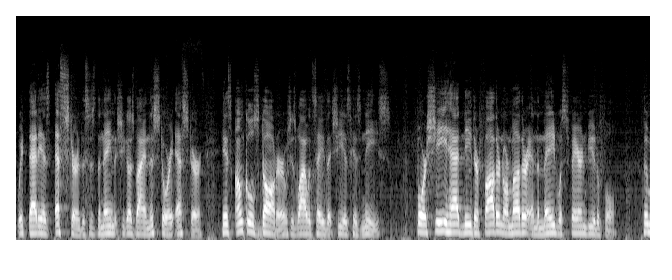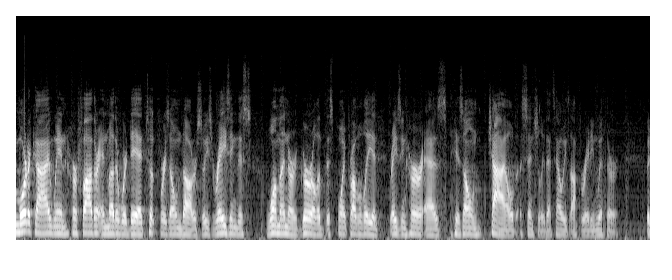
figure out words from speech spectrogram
which that is Esther. This is the name that she goes by in this story, Esther, his uncle's daughter, which is why I would say that she is his niece. For she had neither father nor mother, and the maid was fair and beautiful whom Mordecai, when her father and mother were dead, took for his own daughter. So he's raising this woman or girl at this point, probably, and raising her as his own child, essentially. That's how he's operating with her. But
